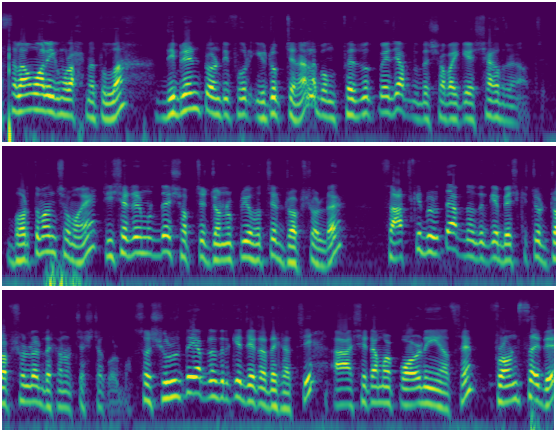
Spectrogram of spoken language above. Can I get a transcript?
আসসালামু আলাইকুম রহমতুল্লাহ। দিব্রেন টোয়েন্টি ফোর ইউটিউব চ্যানেল এবং ফেসবুক পেজে আপনাদের সবাইকে স্বাগত জানাচ্ছি। বর্তমান সময়ে টি শার্টের মধ্যে সবচেয়ে জনপ্রিয় হচ্ছে ড্রপ শোল্ডার। সো আজকের ভিডিওতে আপনাদেরকে বেশ কিছু ড্রপ শোল্ডার দেখানোর চেষ্টা করব। সো শুরুতেই আপনাদেরকে যেটা দেখাচ্ছি সেটা আমার পরনেই আছে। ফ্রন্ট সাইডে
